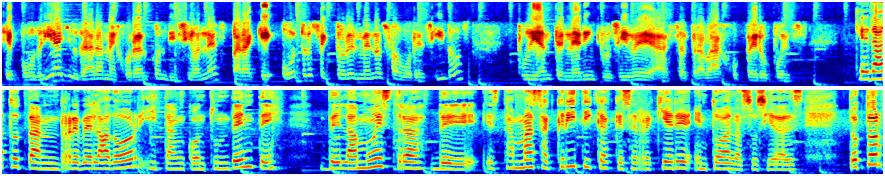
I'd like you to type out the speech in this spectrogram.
que podría ayudar a mejorar condiciones para que otros sectores menos favorecidos pudieran tener inclusive hasta trabajo, pero pues Qué dato tan revelador y tan contundente de la muestra de esta masa crítica que se requiere en todas las sociedades. Doctor,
